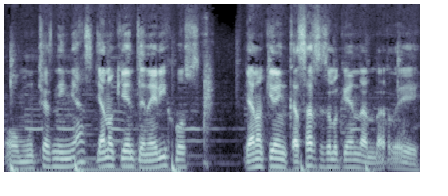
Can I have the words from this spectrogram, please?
o muchas niñas ya no quieren tener hijos, ya no quieren casarse, solo quieren andar de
